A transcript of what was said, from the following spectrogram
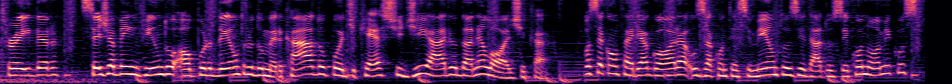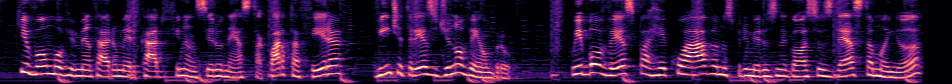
trader! Seja bem-vindo ao Por Dentro do Mercado, podcast diário da Nelógica. Você confere agora os acontecimentos e dados econômicos que vão movimentar o mercado financeiro nesta quarta-feira, 23 de novembro. O Ibovespa recuava nos primeiros negócios desta manhã,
